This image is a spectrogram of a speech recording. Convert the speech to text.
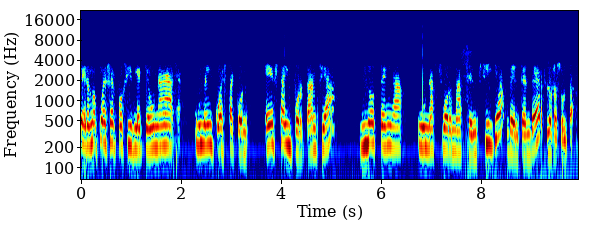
pero no puede ser posible que una, una encuesta con esta importancia no tenga una forma sencilla de entender los resultados.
